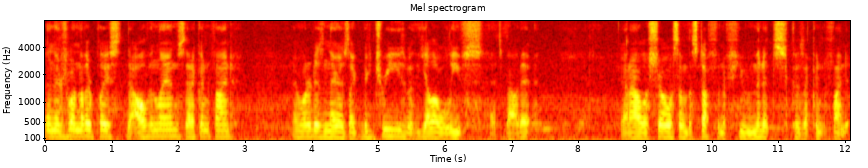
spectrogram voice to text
and there's one other place, the Elven lands, that I couldn't find. And what it is in there is like big trees with yellow leaves. That's about it. And I will show some of the stuff in a few minutes because I couldn't find it.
